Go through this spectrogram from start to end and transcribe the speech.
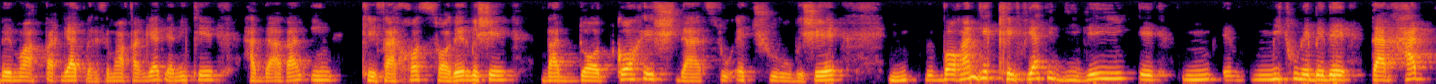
به موفقیت برسه موفقیت یعنی که حداقل این کیفرخواست صادر بشه و دادگاهش در سوئد شروع بشه. واقعا یک کیفیت دیگه می‌تونه بده در حد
